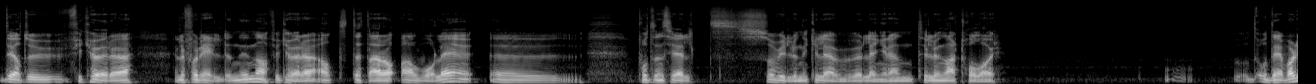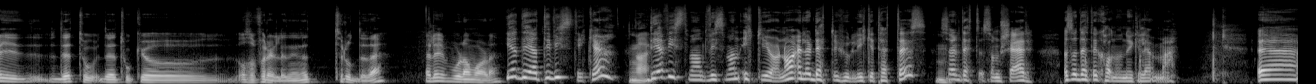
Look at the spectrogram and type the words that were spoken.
det at du fikk høre, eller foreldrene dine da, fikk høre at dette er alvorlig eh, Potensielt så vil hun ikke leve lenger enn til hun er tolv år. Og det var de det tok, det tok jo Altså foreldrene dine trodde det? Eller hvordan var det? Ja, det at de visste ikke. Nei. Det visste man at hvis man ikke gjør noe, eller dette hullet ikke tettes, så er det dette som skjer. Altså, dette kan hun ikke leve med. Eh,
